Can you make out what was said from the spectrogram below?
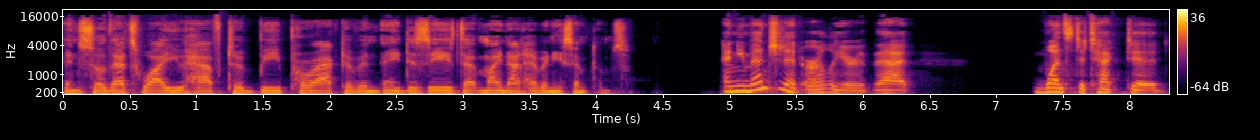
And so that's why you have to be proactive in a disease that might not have any symptoms. And you mentioned it earlier that once detected,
